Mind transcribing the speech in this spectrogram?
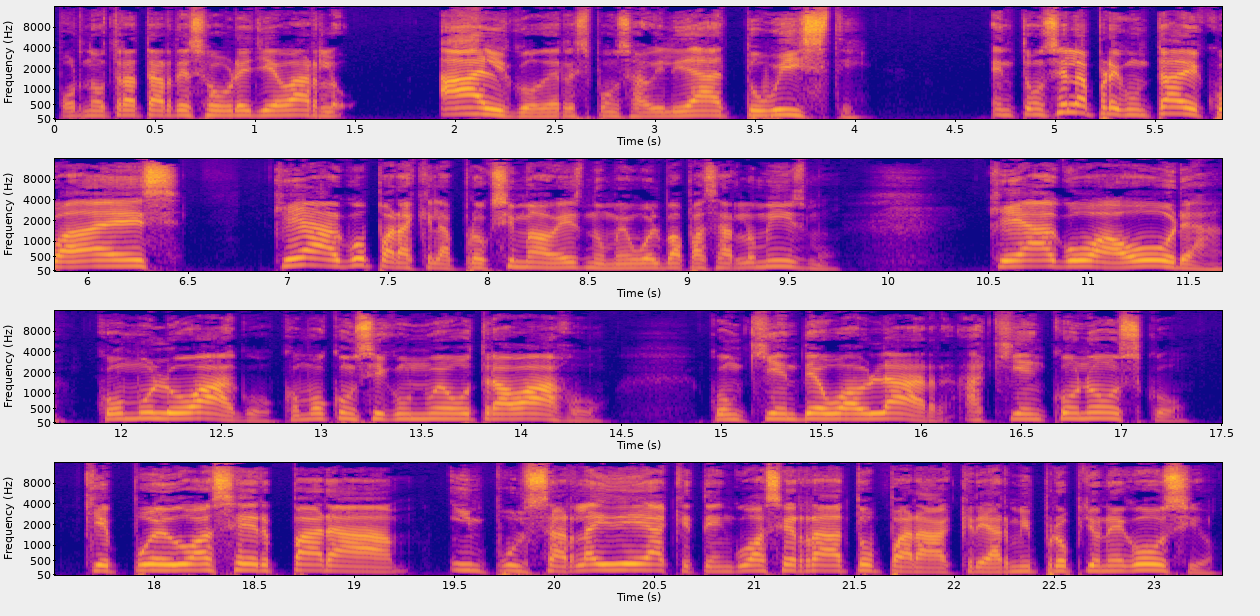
por no tratar de sobrellevarlo. Algo de responsabilidad tuviste. Entonces la pregunta adecuada es, ¿qué hago para que la próxima vez no me vuelva a pasar lo mismo? ¿Qué hago ahora? ¿Cómo lo hago? ¿Cómo consigo un nuevo trabajo? ¿Con quién debo hablar? ¿A quién conozco? ¿Qué puedo hacer para impulsar la idea que tengo hace rato para crear mi propio negocio?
